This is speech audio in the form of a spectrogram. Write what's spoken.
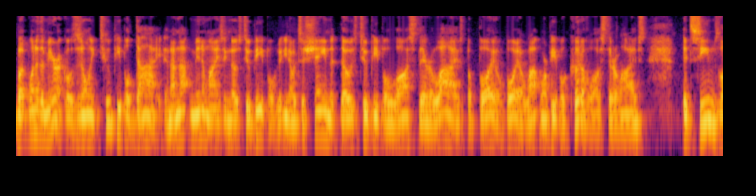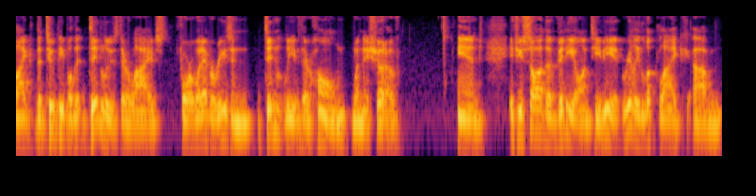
But one of the miracles is only two people died, and I'm not minimizing those two people. You know, it's a shame that those two people lost their lives, but boy, oh boy, a lot more people could have lost their lives. It seems like the two people that did lose their lives, for whatever reason, didn't leave their home when they should have. And if you saw the video on TV, it really looked like um,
